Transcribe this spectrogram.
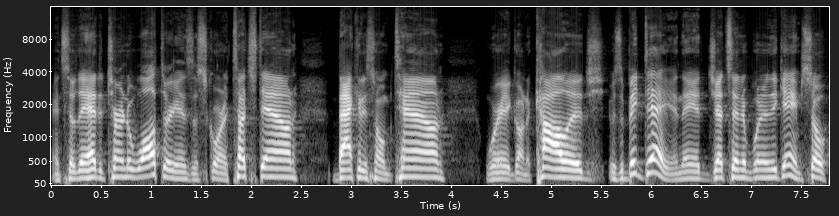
And so they had to turn to Walter He ends up scoring a touchdown back in his hometown where he had gone to college. It was a big day, and they had Jets ended up winning the game. So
